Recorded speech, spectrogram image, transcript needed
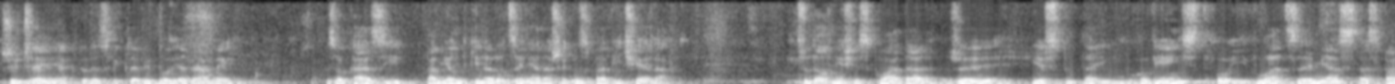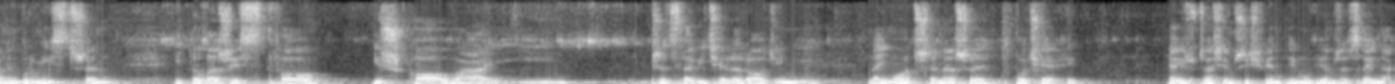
życzenia, które zwykle wypowiadamy z okazji pamiątki narodzenia naszego Zbawiciela. Cudownie się składa, że jest tutaj duchowieństwo i władze miasta z panem burmistrzem, i towarzystwo, i szkoła, i przedstawiciele rodzin, i najmłodsze nasze pociechy. Ja już w czasie mszy świętej mówiłem, że w Sejnach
